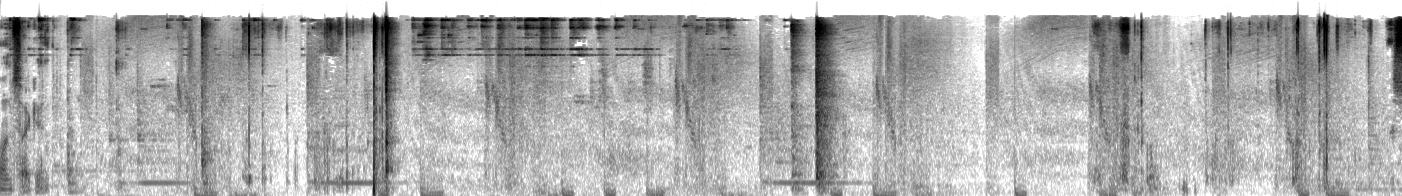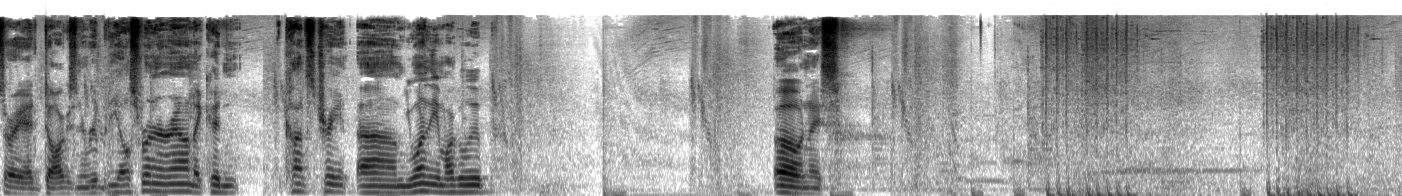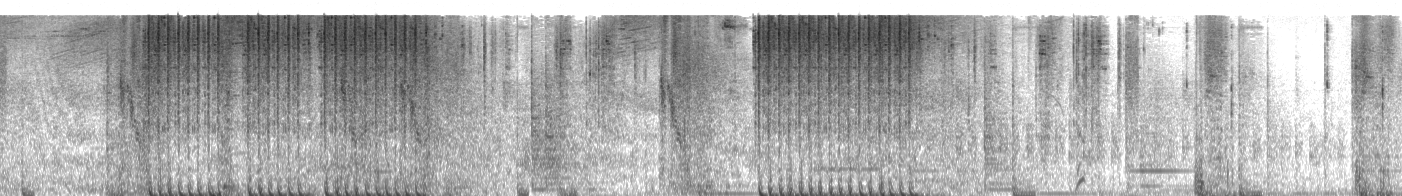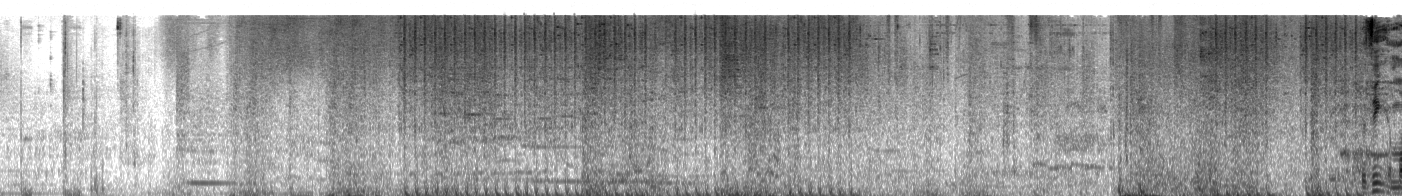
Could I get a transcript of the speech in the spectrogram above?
One second. Sorry, I had dogs and everybody else running around. I couldn't concentrate. Um, you wanted the Imago loop? Oh, nice.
